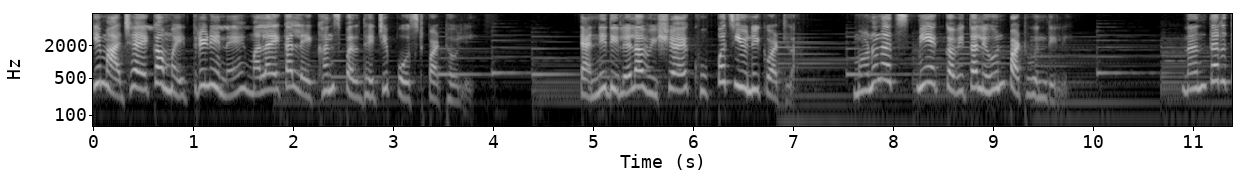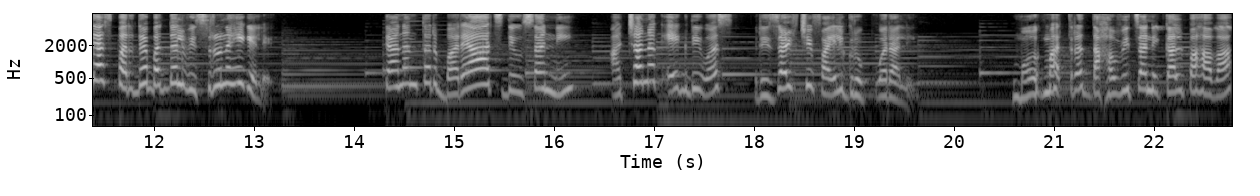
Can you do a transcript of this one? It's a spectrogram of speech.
की माझ्या एका मैत्रिणीने मला एका लेखन स्पर्धेची पोस्ट पाठवली. त्यांनी दिलेला विषय खूपच युनिक वाटला. म्हणूनच मी एक कविता लिहून पाठवून दिली. नंतर त्या स्पर्धेबद्दल विसरूनही गेले. त्यानंतर बऱ्याच दिवसांनी अचानक एक दिवस रिझल्टची फाईल ग्रुपवर आली. मग मात्र दहावीचा निकाल पहावा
